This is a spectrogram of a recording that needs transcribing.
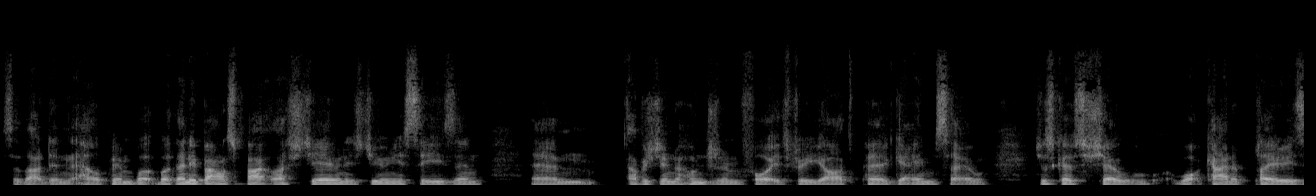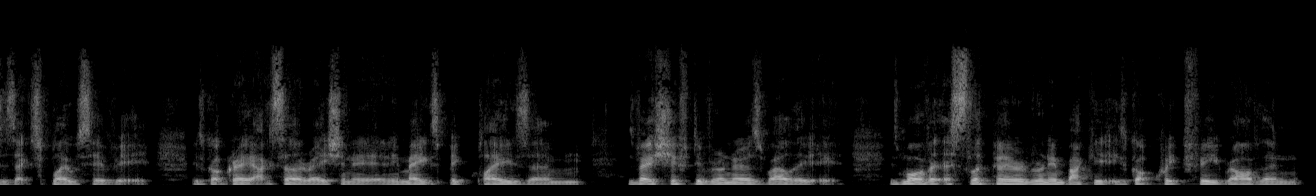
so that didn't help him. But but then he bounced back last year in his junior season. Um, averaging 143 yards per game. So just goes to show what kind of player he is. He's explosive. He, has got great acceleration and he makes big plays. Um, he's a very shifty runner as well. He, he's more of a, slipper running back. He, has got quick feet rather than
